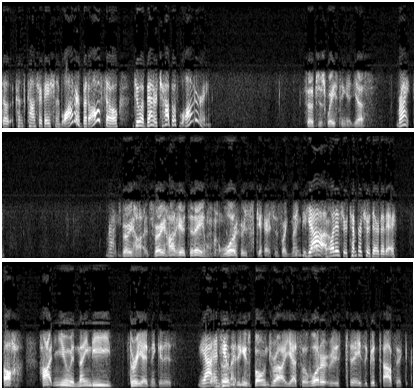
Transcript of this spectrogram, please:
the con- conservation of water, but also do a better job of watering. instead of just wasting it. Yes. Right. Right. It's very hot. It's very hot here today. Water is scarce. It's like 90. Yeah. What is your temperature there today? Oh, hot and humid. 93, I think it is. Yeah, so, and so humid. Everything is bone dry. Yes. so water is today is a good topic.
